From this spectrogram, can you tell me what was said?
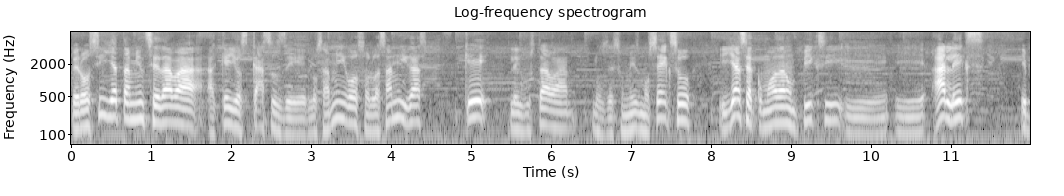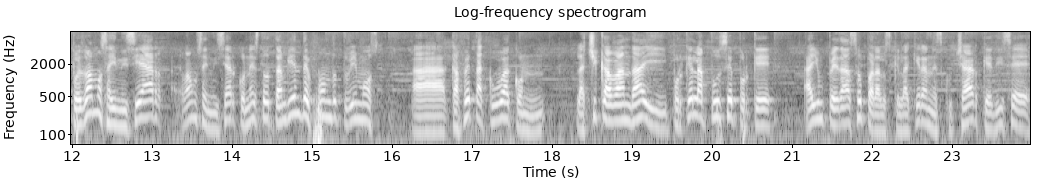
pero sí ya también se daba aquellos casos de los amigos o las amigas que les gustaban los de su mismo sexo. Y ya se acomodaron Pixie y Alex y pues vamos a iniciar, vamos a iniciar con esto. También de fondo tuvimos a Café Tacuba con la chica banda. ¿Y por qué la puse? Porque hay un pedazo para los que la quieran escuchar que dice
